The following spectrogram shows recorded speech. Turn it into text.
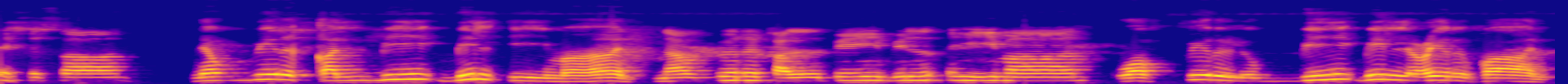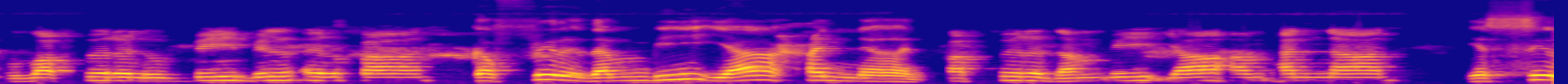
ഇഹ്സാൻ. നവ്വിർ ഖൽബി ബിൽ ഈമാൻ. നവ്വിർ കൽബി ബിൽ ഈമാൻ. വഫിർ ലുബ്ബി ബിൽ ഇർഫാൻ. വഫിർ ലുബി ബിൽ ഇർഫാൻ. കഫിർ ദംബി യാ ഹന്നാൻ. കഫിർ ദംബി യാ ഹന്നാൻ. യസ്സിർ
